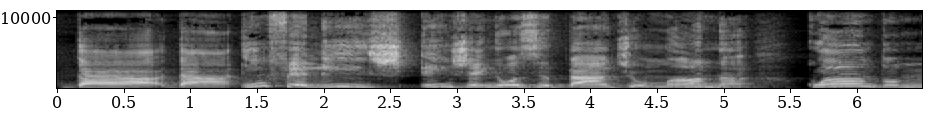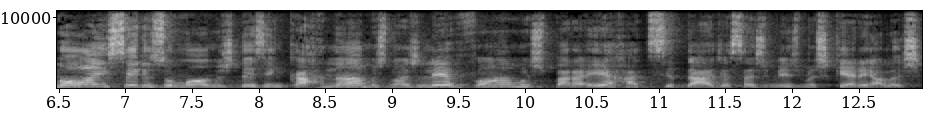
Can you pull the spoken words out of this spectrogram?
da, da infeliz engenhosidade humana Quando nós, seres humanos, desencarnamos, nós levamos para a erraticidade essas mesmas querelas.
